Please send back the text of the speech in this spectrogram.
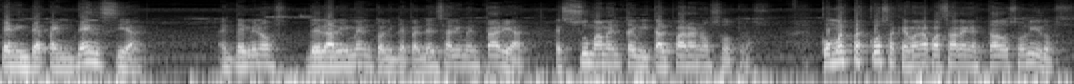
que la independencia en términos del alimento, la independencia alimentaria es sumamente vital para nosotros. ¿Cómo estas cosas que van a pasar en Estados Unidos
